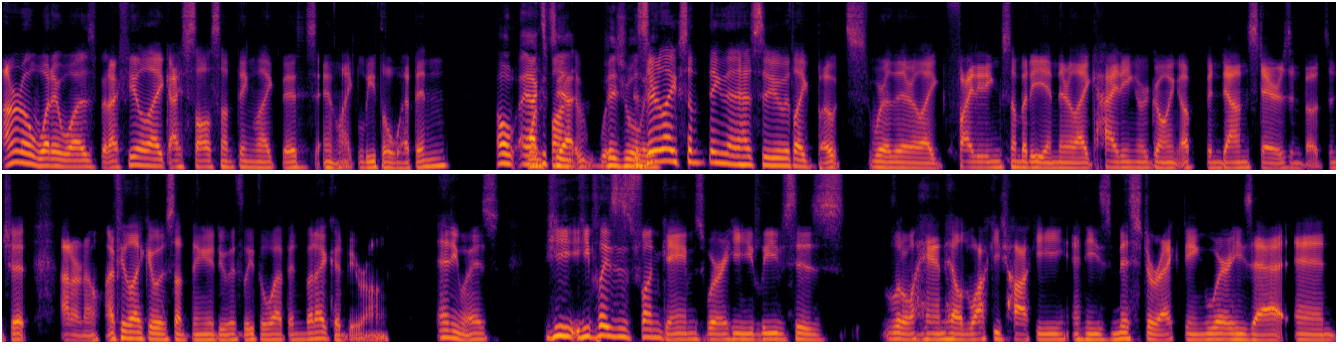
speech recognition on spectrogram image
I don't know what it was, but I feel like I saw something like this in like Lethal Weapon. Oh, I can see that visually. Is there like something that has to do with like boats where they're like fighting somebody and they're like hiding or going up and down stairs in boats and shit? I don't know. I feel like it was something to do with Lethal Weapon, but I could be wrong. Anyways, he he plays his fun games where he leaves his little handheld walkie-talkie and he's misdirecting where he's at and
